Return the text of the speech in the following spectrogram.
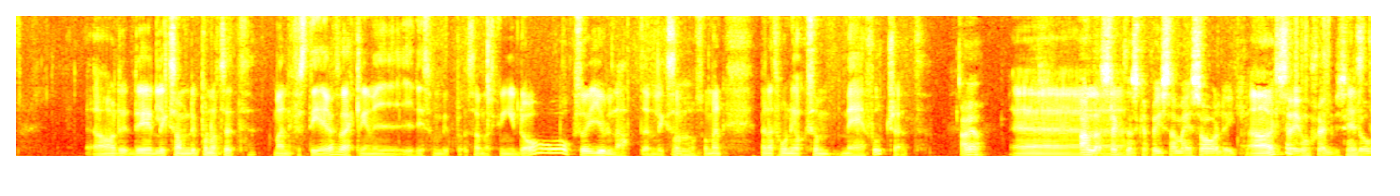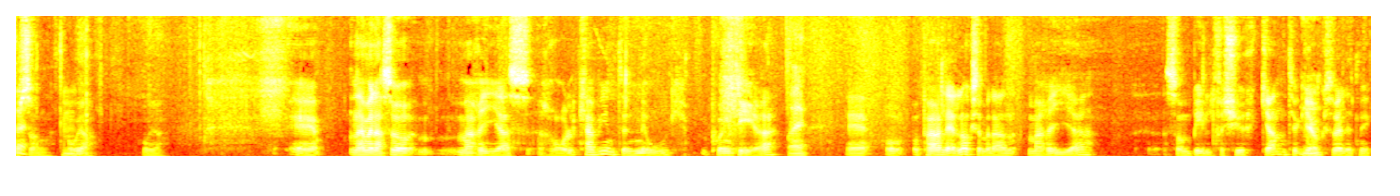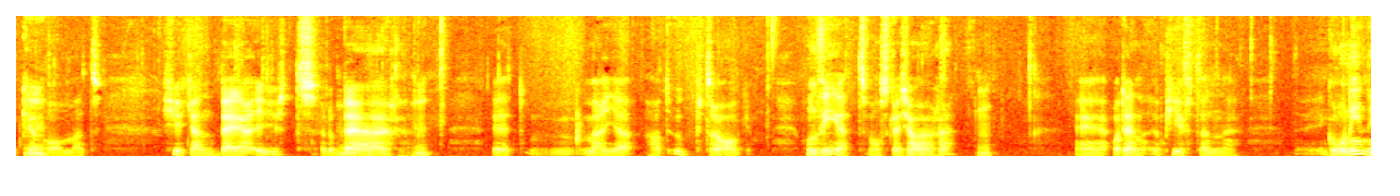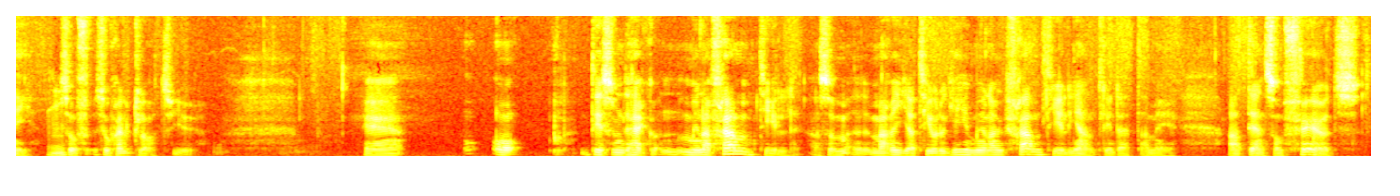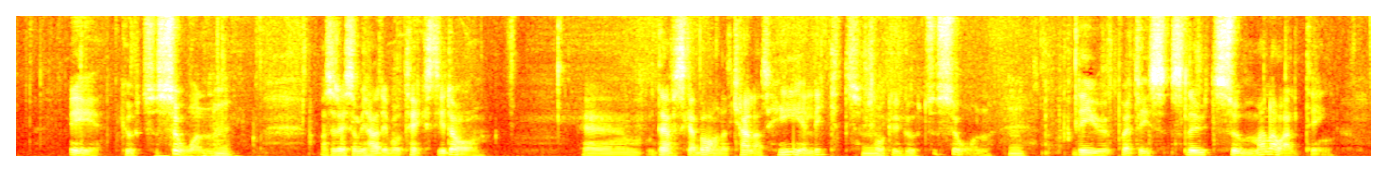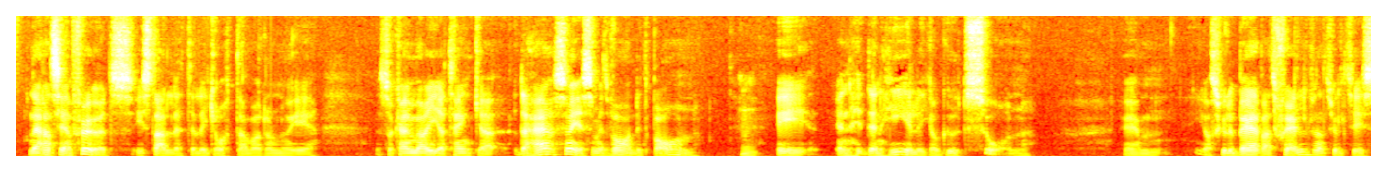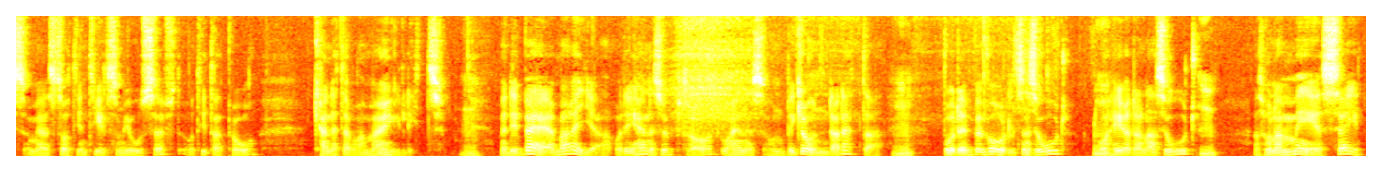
Ja, det, det är liksom det på något sätt manifesteras verkligen i, i det som vi samlas kring idag och också i julnatten. Liksom, Mm. och så, men, men att hon är också med fortsatt. Ja, ja. Eh, Alla släkten ska prisa mig salig, Ja, det. säger hon själv i sin det. lovsång. Mm. Oh ja. Oh ja. Eh, nej men alltså, Marias roll kan vi inte nog poängtera. Nej. Eh, och, och parallellen också mellan Maria som bild för kyrkan tycker jag Mm. också väldigt mycket Mm. om. Att kyrkan bär ut, eller Mm. bär. Mm. Ett, Maria har ett uppdrag. Hon vet vad hon ska göra. Mm. Eh, och den uppgiften eh, går hon in i. Mm. Så, så självklart ju. Eh, och det som det här mynnar fram till, alltså Maria-teologin mynnar fram till egentligen detta med att den som föds är Guds son. Mm. Alltså det som vi hade i vår text idag. Eh, därför ska barnet kallas heligt Mm. och Guds son. Mm. Det är ju på ett vis slutsumman av allting. När han sen föds i stallet eller i grottan, vad det nu är, så kan Maria tänka, det här som är som ett vanligt barn Mm. är en, den heliga och Guds son. Ehm, Jag skulle bävat själv naturligtvis om jag stått intill som Josef och tittat på. Kan detta vara möjligt? Mm. Men det bär Maria och det är hennes uppdrag och hennes, hon begrundar detta. Mm. Både bevårdelsens ord och Mm. herdarnas ord. Mm. Att hon har med sig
